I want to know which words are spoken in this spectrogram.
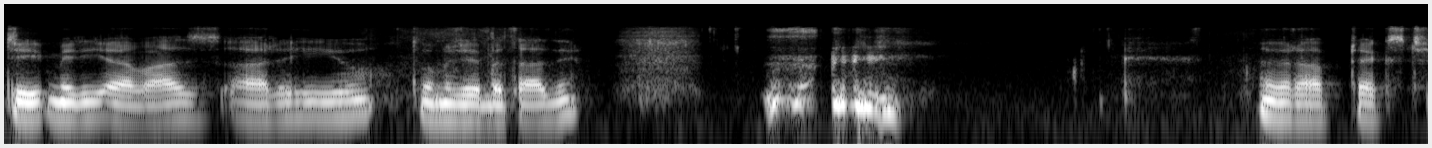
جی میری آواز آ رہی ہو تو مجھے بتا دیں۔ اگر آپ ٹیکسٹ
